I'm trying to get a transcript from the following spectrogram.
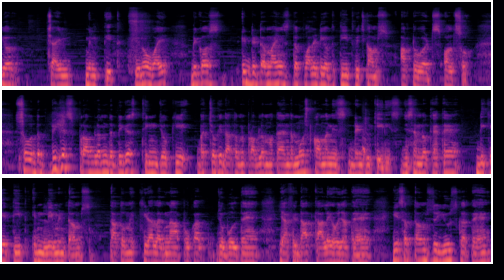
your child milk teeth you know why because it determines the quality of the teeth which comes afterwards also so the biggest problem the biggest thing जो कि बच्चों के दांतों में प्रॉब्लम होता है and the most common is dental caries जिसे हम लोग कहते हैं decay teeth in layman terms दांतों में कीड़ा लगना, पोका जो बोलते हैं, या फिर दांत काले हो जाते हैं, ये सब टर्म्स जो यूज़ करते हैं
